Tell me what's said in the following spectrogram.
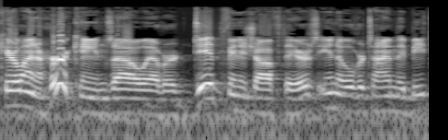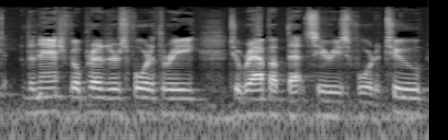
Carolina Hurricanes, however, did finish off theirs in overtime. They beat the Nashville Predators 4 to 3 to wrap up that series 4 to 2.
